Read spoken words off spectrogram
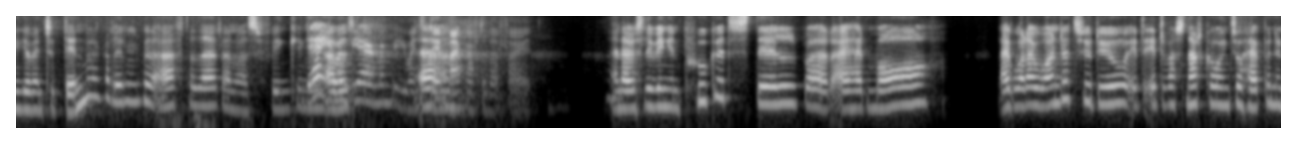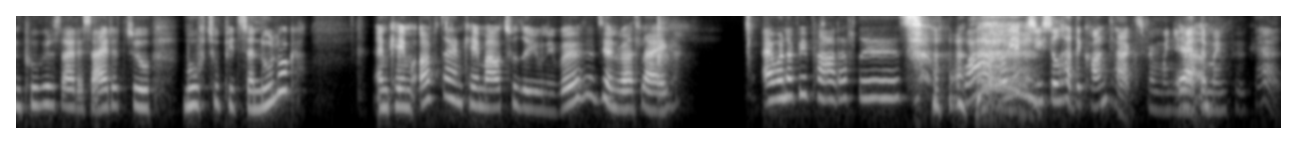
I think I went to Denmark a little bit after that, and was thinking. Yeah, you I went, was, yeah, I remember you went to Uh, Denmark after that fight. and I was living in Phuket still, but I had more like what I wanted to do. It it was not going to happen in Phuket, so I decided to move to Phitsanulok, and came up there and came out to the university and was like, I want to be part of this. Wow. Oh, yeah, because you still had the contacts from when you Yeah. met them in Phuket.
